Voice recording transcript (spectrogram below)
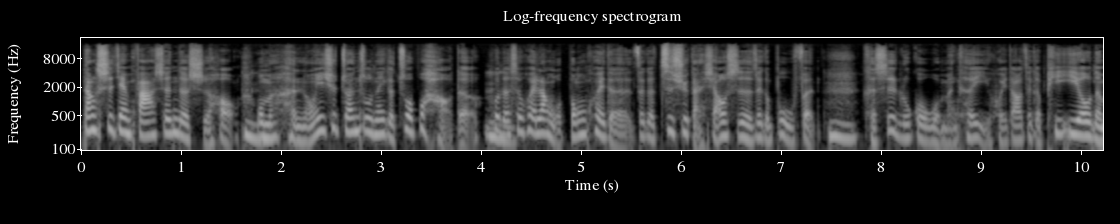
当事件发生的时候，嗯我们很容易去专注那个做不好的，或者是会让我崩溃的这个秩序感消失的这个部分。嗯可是，如果我们可以回到这个 PEO 的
